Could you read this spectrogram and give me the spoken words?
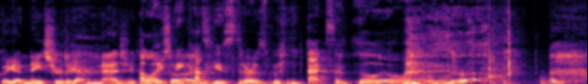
they got nature, they got magic I like the conquistador's accent. Hello.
